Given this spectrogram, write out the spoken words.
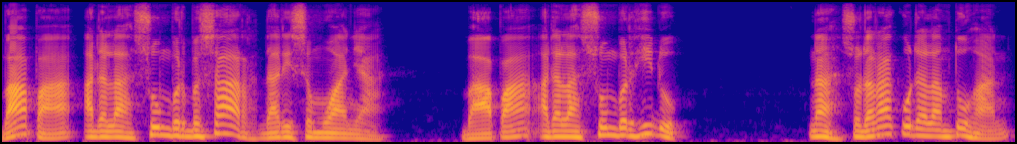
Bapa adalah sumber besar dari semuanya. Bapa adalah sumber hidup Nah, saudaraku dalam Tuhan,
